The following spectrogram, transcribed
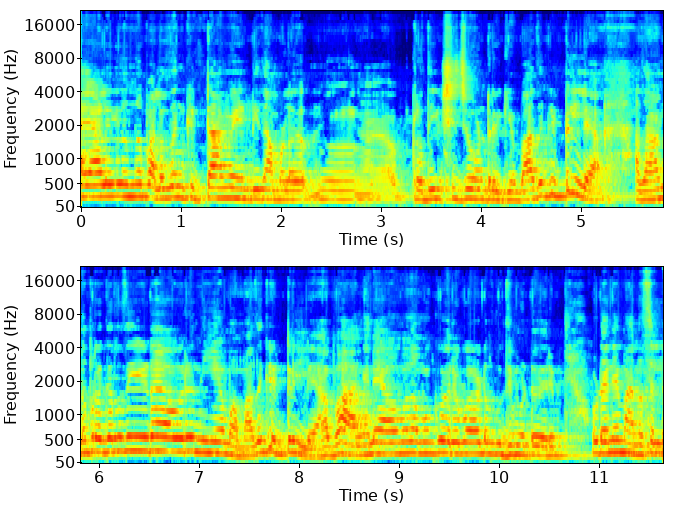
അയാളിൽ നിന്ന് പലതും കിട്ടാൻ വേണ്ടി നമ്മൾ പ്രതീക്ഷിച്ചുകൊണ്ടിരിക്കുമ്പോൾ അത് കിട്ടില്ല. അതാണ് പ്രകൃതിയുടെ ഒരു നിയമം അത് കിട്ടില്ല. ആ അപ്പോൾ അങ്ങനെ ആകുമ്പോൾ നമുക്ക് ഒരുപാട് ബുദ്ധിമുട്ട് വരും. ഉടനെ മനസ്സിൽ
